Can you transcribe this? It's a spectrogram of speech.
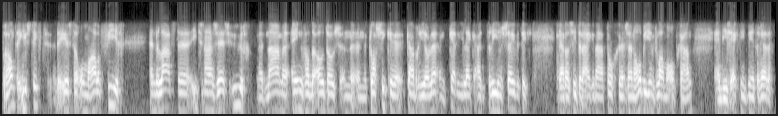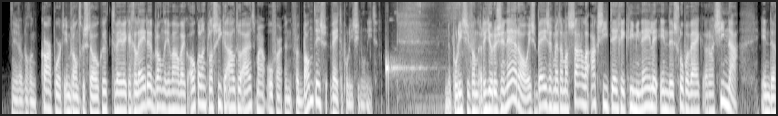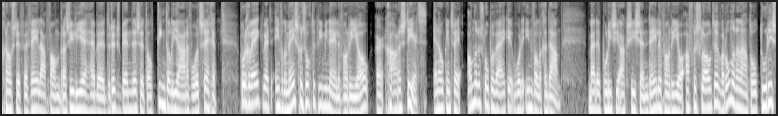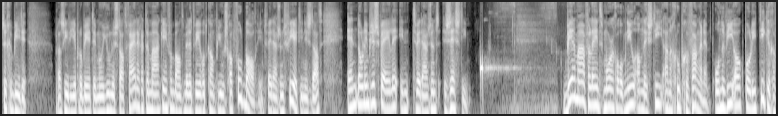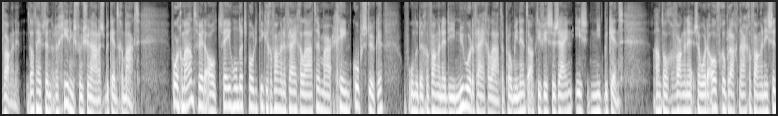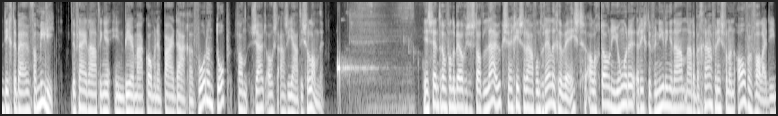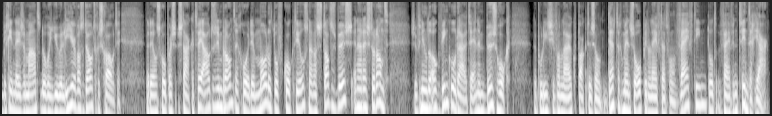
brand ingesticht. De eerste om half vier en de laatste iets na zes uur. Met name een van de auto's, een, een klassieke cabriolet, een Cadillac uit 73. Ja, daar ziet een eigenaar toch zijn hobby in vlammen opgaan. En die is echt niet meer te redden. Er is ook nog een carport in brand gestoken. Twee weken geleden brandde in Waalwijk ook al een klassieke auto uit... maar of er een verband is, weet de politie nog niet. De politie van Rio de Janeiro is bezig met een massale actie tegen criminelen in de sloppenwijk Rochina. In de grootste favela van Brazilië hebben drugsbendes het al tientallen jaren voor het zeggen. Vorige week werd een van de meest gezochte criminelen van Rio er gearresteerd. En ook in twee andere sloppenwijken worden invallen gedaan. Bij de politieacties zijn delen van Rio afgesloten, waaronder een aantal toeristengebieden. Brazilië probeert de miljoenenstad veiliger te maken... in verband met het wereldkampioenschap voetbal. In 2014 is dat. En de Olympische Spelen in 2016. Birma verleent morgen opnieuw amnestie aan een groep gevangenen... onder wie ook politieke gevangenen. Dat heeft een regeringsfunctionaris bekendgemaakt. Vorige maand werden al 200 politieke gevangenen vrijgelaten, maar geen kopstukken. Of onder de gevangenen die nu worden vrijgelaten prominente activisten zijn, is niet bekend. Aantal gevangenen zou worden overgebracht naar gevangenissen dichter bij hun familie. De vrijlatingen in Birma komen een paar dagen voor een top van Zuidoost-Aziatische landen. In het centrum van de Belgische stad Luik zijn gisteravond rellen geweest. Allochtone jongeren richten vernielingen aan na de begrafenis van een overvaller... die begin deze maand door een juwelier was doodgeschoten. De railschoppers staken twee auto's in brand... en gooiden molotovcocktails naar een stadsbus en een restaurant. Ze vernielden ook winkelruiten en een bushok. De politie van Luik pakte zo'n 30 mensen op in een leeftijd van 15 tot 25 jaar.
